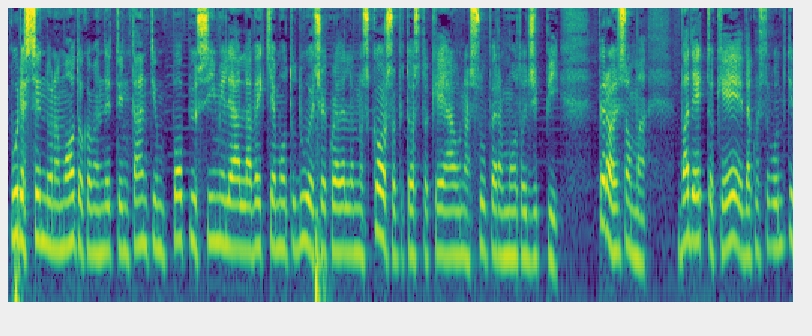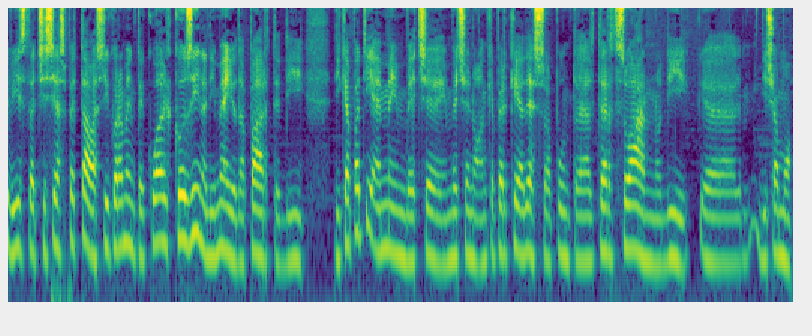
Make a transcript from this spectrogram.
pur essendo una moto, come hanno detto in tanti, un po' più simile alla vecchia Moto 2, cioè quella dell'anno scorso, piuttosto che a una Super Moto GP. Però, insomma, va detto che da questo punto di vista ci si aspettava sicuramente qualcosina di meglio da parte di, di KTM, invece, invece, no, anche perché adesso appunto è al terzo anno di eh, diciamo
